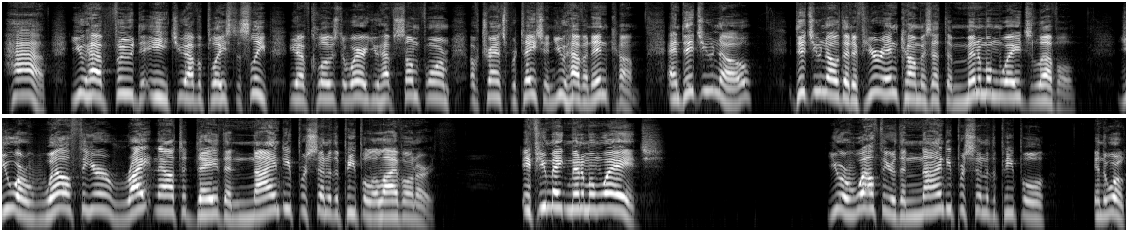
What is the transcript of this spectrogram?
have. You have food to eat, you have a place to sleep, you have clothes to wear, you have some form of transportation, you have an income. And did you know? Did you know that if your income is at the minimum wage level, you are wealthier right now today than 90% of the people alive on earth? If you make minimum wage, you are wealthier than 90% of the people in the world.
